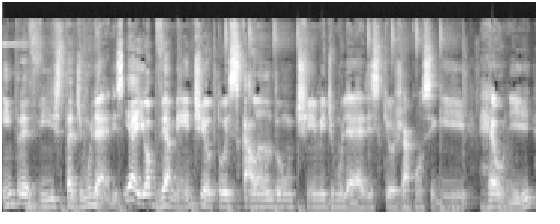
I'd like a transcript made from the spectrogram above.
entrevista de mulheres. E aí, obviamente, eu estou escalando um time de mulheres que eu já consegui reunir.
